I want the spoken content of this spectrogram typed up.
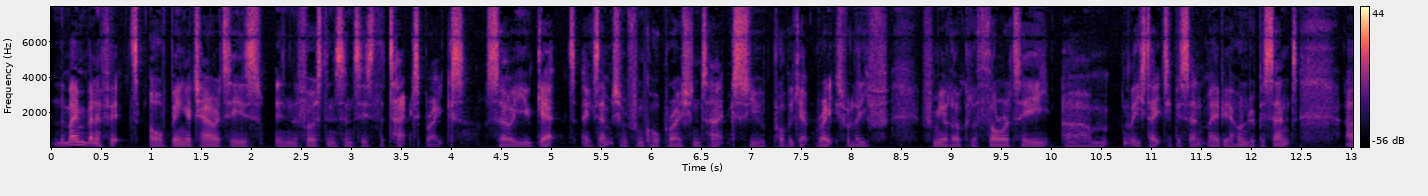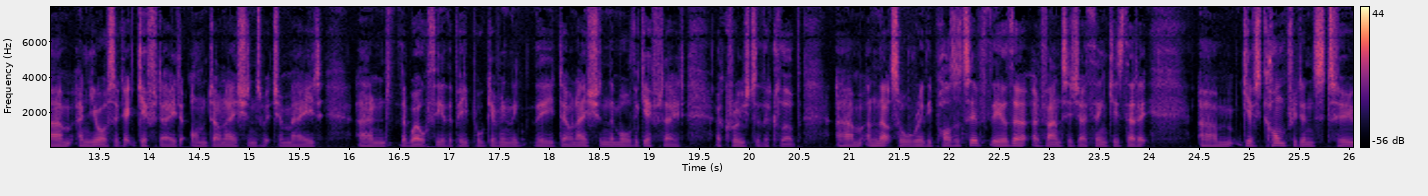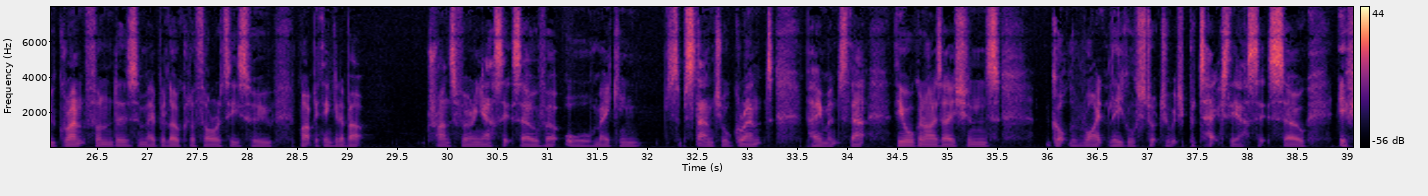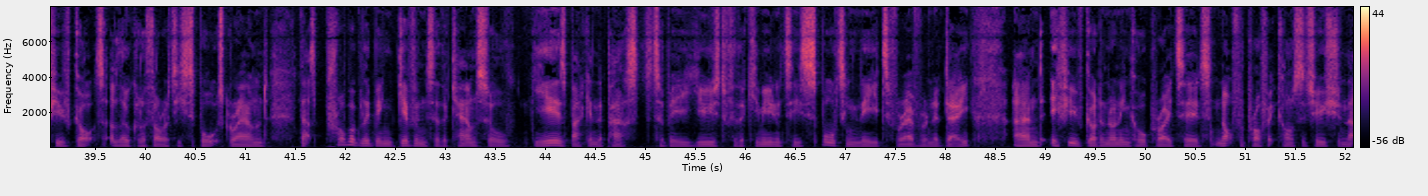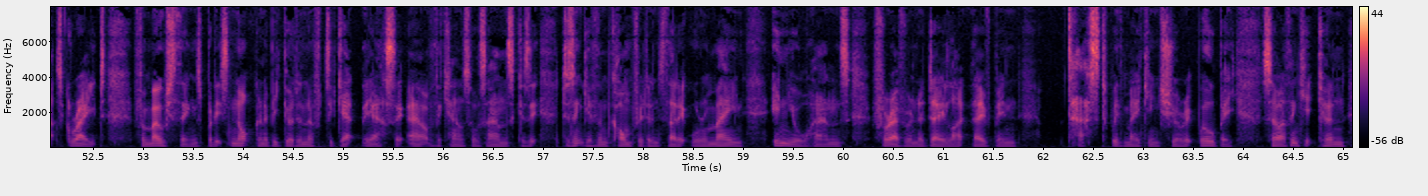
The main benefit of being a charity is, in the first instance, is the tax breaks. So you get exemption from corporation tax. You probably get rates relief from your local authority, um, at least eighty percent, maybe hundred percent, um, and you also get gift aid on donations which are made. And the wealthier the people giving the, the donation, the more the gift aid accrues to the club, um, and that's all really positive. The other advantage, I think, is that it um, gives confidence to grant funders and maybe local authorities who might be thinking about transferring assets over or making substantial grant payments, that the organisations got the right legal structure which protects the assets. So if you've got a local authority sports ground, that's probably been given to the council years back in the past to be used for the community's sporting needs forever and a day. And if you've got an unincorporated, not for profit constitution, that's great for most things, but it's not going to be good enough to get the asset out of the council's hands because it doesn't give them confidence that it will remain in your hands forever and a day like they've been tasked with making sure it will be. So I think it can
